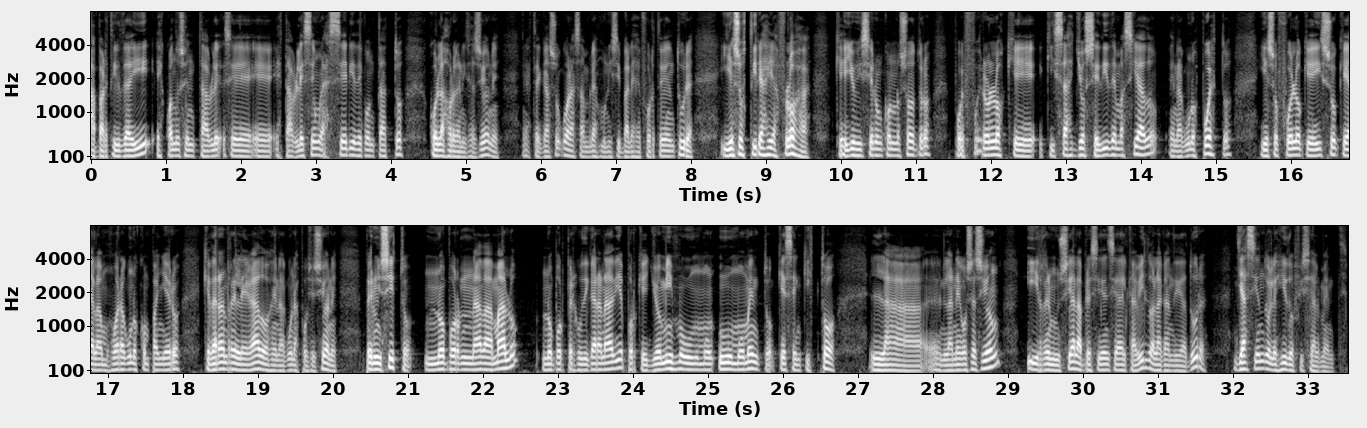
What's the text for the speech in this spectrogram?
A partir de ahí es cuando se, eh, establece una serie de contactos con las organizaciones, en este caso con asambleas municipales de Fuerteventura. Y esos tiras y aflojas que ellos hicieron con nosotros, pues fueron los que quizás yo cedí demasiado en algunos puestos y eso fue lo que hizo que a lo mejor algunos compañeros quedaran relegados en algunas posiciones. Pero insisto, no por nada malo, no por perjudicar a nadie, porque yo mismo hubo un momento que se enquistó la, la negociación y renuncié a la presidencia del Cabildo, a la candidatura, ya siendo elegido oficialmente.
